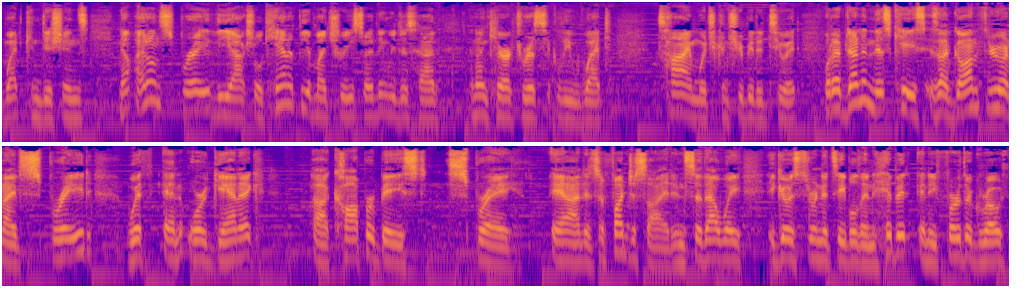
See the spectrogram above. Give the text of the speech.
wet conditions. Now, I don't spray the actual canopy of my tree, so I think we just had an uncharacteristically wet time, which contributed to it. What I've done in this case is I've gone through and I've sprayed with an organic uh, copper based spray and it's a fungicide. And so that way it goes through and it's able to inhibit any further growth.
